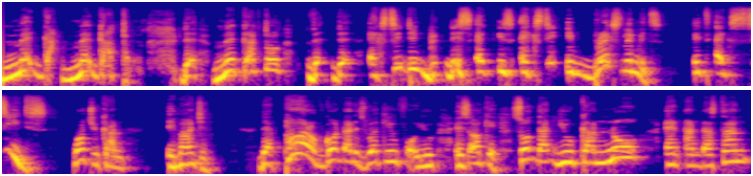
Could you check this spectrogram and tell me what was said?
mega megaton the megaton the, the exceeding this is exceed it breaks limits it exceeds what you can imagine. The power of God that is working for you is okay, so that you can know and understand,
